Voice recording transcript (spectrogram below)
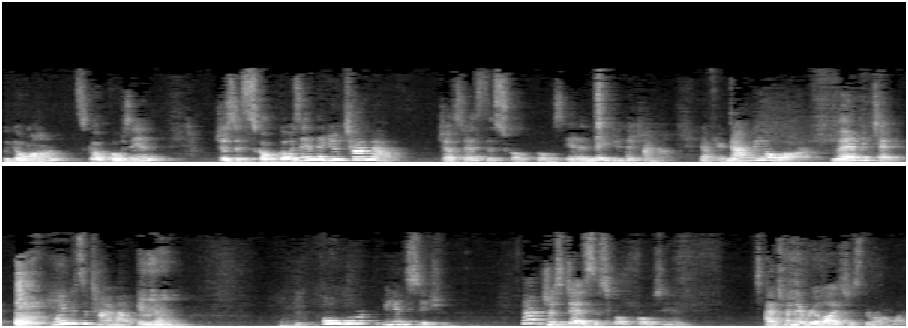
We go on, scope goes in. Just as scope goes in, they do timeout. Just as the scope goes in, they do the timeout. Now, if you're not in the OR, let me tell you, when does the timeout get done? Before the incision. Not just as the scope goes in. That's when they realize it's the wrong leg.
